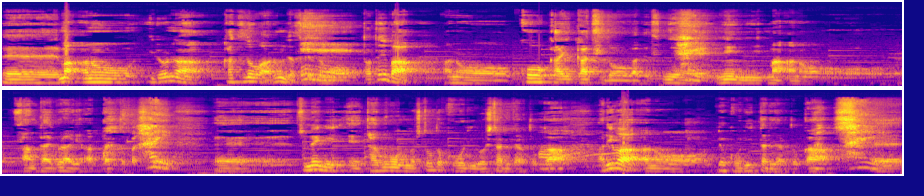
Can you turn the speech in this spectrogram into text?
えー、まあ、あの、いろんな活動はあるんですけれども、えー、例えば、あの、公開活動がですね、はい、年に、まあ、あの、3回ぐらいあったりとかして、はい、えー常に、えー、タグモンの人と交流をしたりだとか、あるいは、あの、旅行に行ったりだとか、はい、え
